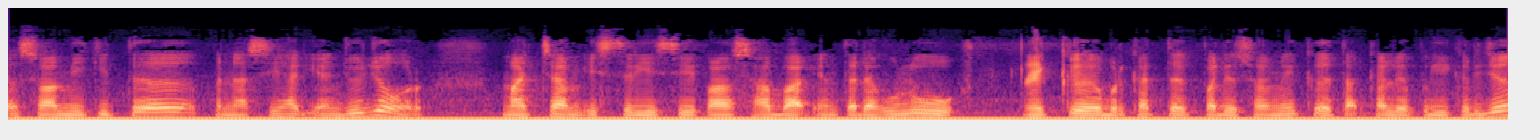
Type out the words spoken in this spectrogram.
eh, suami kita penasihat yang jujur macam isteri-isteri para sahabat yang terdahulu. Mereka berkata kepada suami mereka tak kala pergi kerja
